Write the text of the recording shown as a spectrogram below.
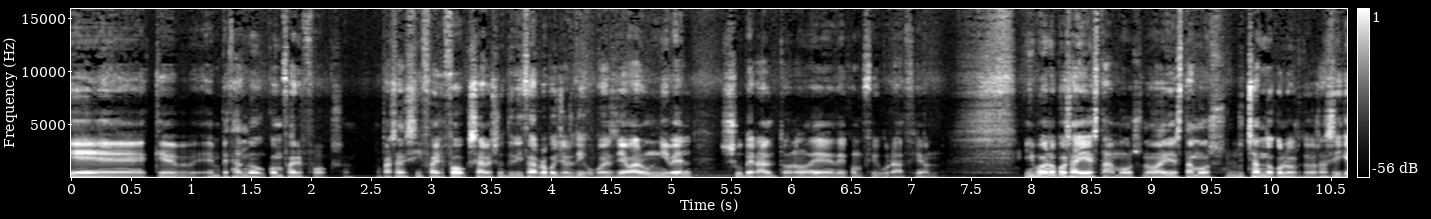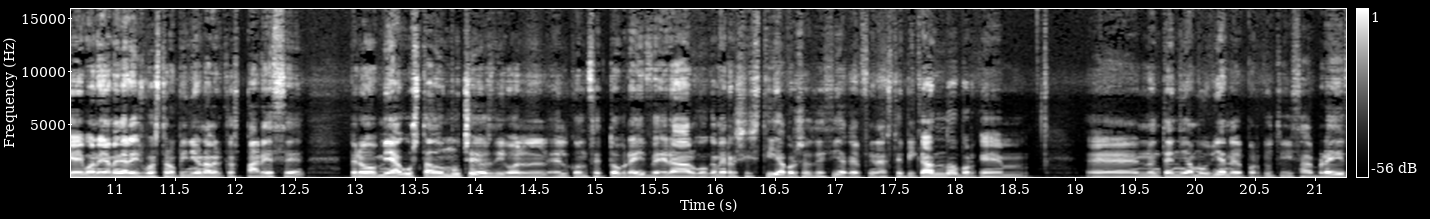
que, empezando con Firefox. Lo que pasa es que si Firefox sabes utilizarlo, pues yo os digo, puedes llevar un nivel súper alto ¿no? de, configuración. Y bueno, pues ahí estamos, ¿no? Ahí estamos luchando con los dos. Así que bueno, ya me daréis vuestra opinión a ver qué os parece. Pero me ha gustado mucho y os digo, el, concepto Brave era algo que me resistía, por eso os decía que al final estoy picando porque eh, no entendía muy bien el por qué utilizar Brave.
